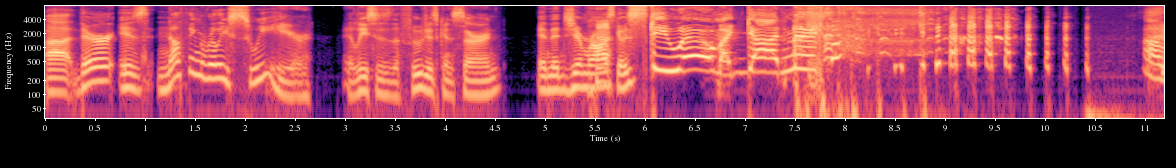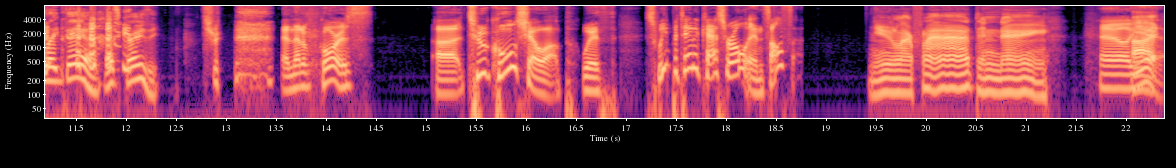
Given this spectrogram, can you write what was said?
uh, There is nothing really sweet here, at least as the food is concerned. And then Jim Ross goes, Ski well, my God, Mick. I was like, damn, that's crazy. and then of course, uh, Too Cool show up with sweet potato casserole and salsa. You like flat today. Hell Uh, yeah.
